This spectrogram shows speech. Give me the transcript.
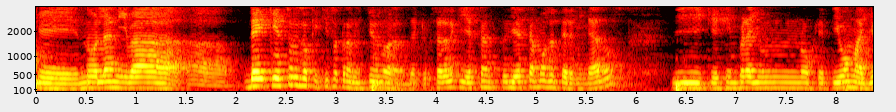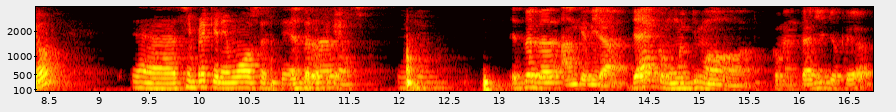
que Nolan iba a de que esto es lo que quiso transmitir Nolan, de que a pesar de que ya están ya estamos determinados y que siempre hay un objetivo mayor, ah, siempre queremos este Es hacer lo que verdad. queremos. Es verdad, aunque mira, ya como último comentario, yo creo,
